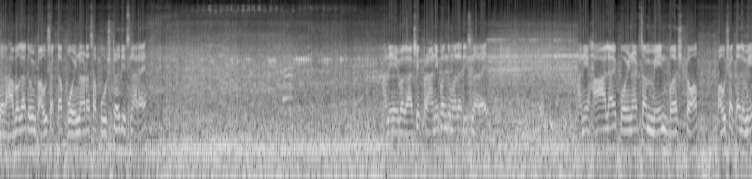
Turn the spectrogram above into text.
तर हा बघा तुम्ही पाहू शकता पोयनाड असा पोस्टर दिसणार आहे. आणि हे बघा असे प्राणी पण तुम्हाला दिसणार आहेत आणि हा आला आहे पोयनाडचा मेन बस स्टॉप पाहू शकता तुम्ही.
